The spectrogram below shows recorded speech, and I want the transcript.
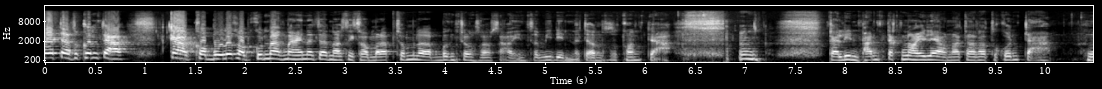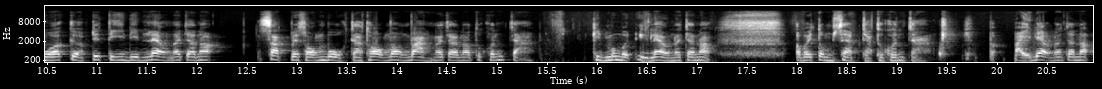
เคจ้าทุกคนจ้ากราบขอบคุญและขอบคุณมากมายนะจ๊ะนาสิขามารับชมและเบิงชงสาวๆอินสวีเดนนะจ๊ะทุกคนจ้ากะลินพันจักหน้อยแล้วนะจ๊ะทุกคนจ้าหัวเกือบจะตีดินแล้วนะจ๊ะเนาะสัตว์ไปสองโบกจ้าท้องว่างบ้างนะจ๊ะเนาะทุกคนจ้ากินมะหมดอีกแล้วนะจ๊ะเนาะเอาไปต้มแซ่บจ้าทุกคนจ้าไปไปแล้วนะจ๊ะเนาะ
